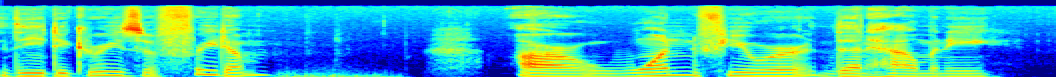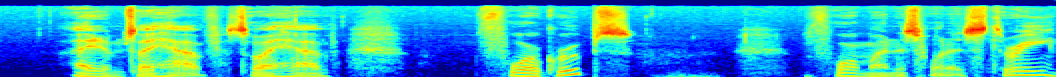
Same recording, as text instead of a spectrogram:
The degrees of freedom are one fewer than how many items I have. So I have four groups. 4 minus 1 is 3.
